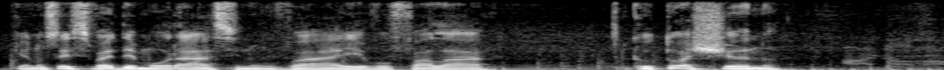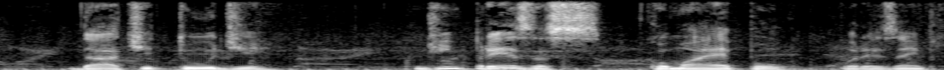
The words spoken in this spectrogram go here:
Porque eu não sei se vai demorar, se não vai. Eu vou falar o que eu tô achando da atitude de empresas como a Apple, por exemplo,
